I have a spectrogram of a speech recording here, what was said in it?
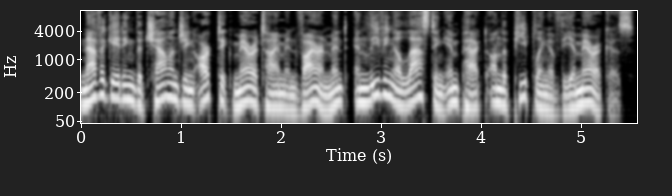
navigating the challenging Arctic maritime environment and leaving a lasting impact on the peopling of the Americas.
